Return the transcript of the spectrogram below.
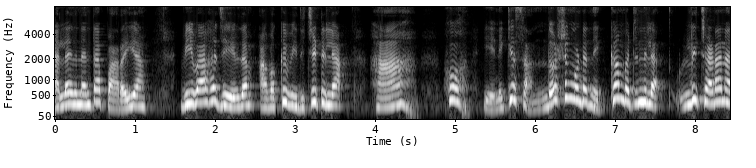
നല്ല ഇതിനെന്താ പറയുക വിവാഹ ജീവിതം അവക്ക് വിധിച്ചിട്ടില്ല. ഹാ ഹോ എനിക്ക് സന്തോഷം കൊണ്ട് നിൽക്കാൻ പറ്റുന്നില്ല. തുള്ളിച്ചാടാനാ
